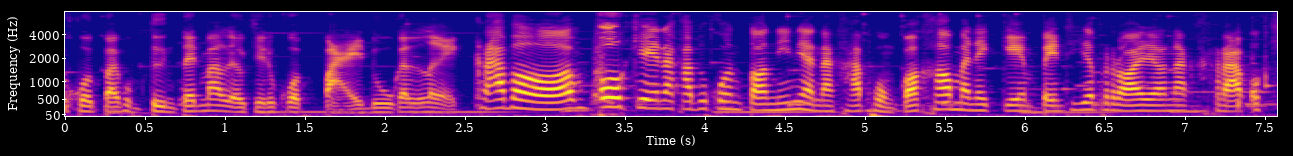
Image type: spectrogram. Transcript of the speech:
ทุกคนไปผมตื่นเต้นมากเลยโอเคทุกคนไปดูกันเลย ครับผมโอเคนะครับทุกคนตอนนี้เนี่ยนะครับผมก็เข้ามาในเกมเป็นที่เรียบร้อยแล้วนะครับโอเค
